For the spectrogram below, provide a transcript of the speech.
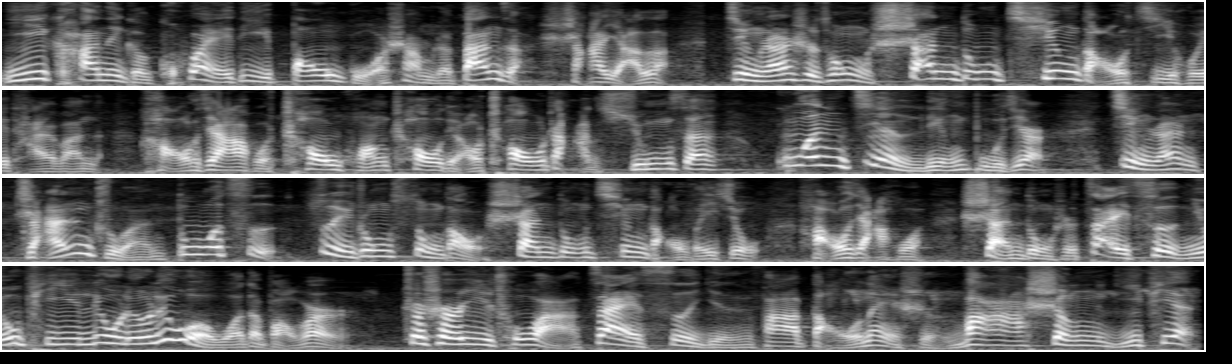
一看那个快递包裹上面的单子，傻眼了，竟然是从山东青岛寄回台湾的。好家伙，超狂、超屌、超炸的熊三关键零部件，竟然辗转多次，最终送到山东青岛维修。好家伙，山东是再次牛批六六六啊！我的宝贝儿，这事儿一出啊，再次引发岛内是蛙声一片。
